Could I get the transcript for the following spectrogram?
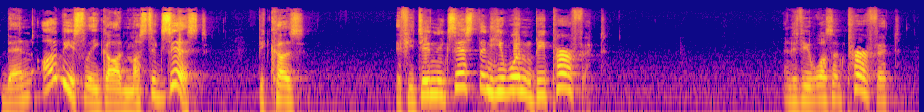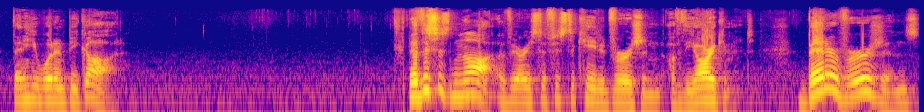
then obviously God must exist, because if he didn't exist, then he wouldn't be perfect. And if he wasn't perfect, then he wouldn't be God. Now, this is not a very sophisticated version of the argument. Better versions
